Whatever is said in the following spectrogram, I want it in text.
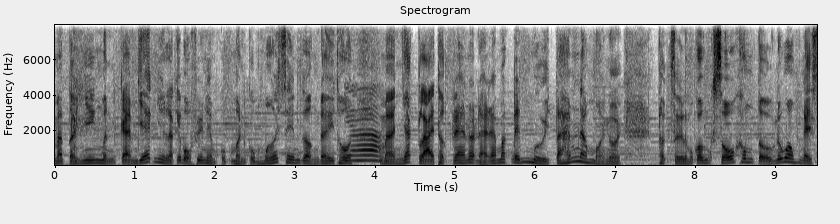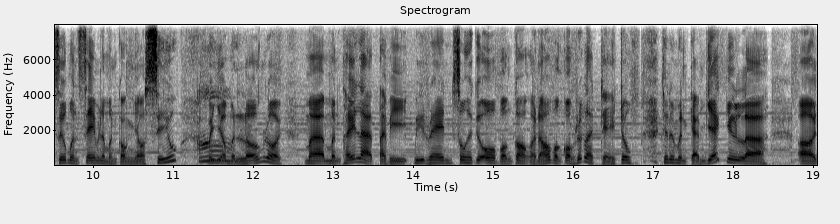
mà tự nhiên mình cảm giác như là cái bộ phim này của mình cũng mới xem gần đây thôi yeah. mà nhắc lại thật ra nó đã ra mắt đến 18 năm mọi người thật sự là một con số không tưởng đúng không ngày xưa mình xem là mình còn nhỏ xíu oh. bây giờ mình lớn rồi mà mình thấy là tại vì Biren Song Hye Kyo vẫn còn ở đó vẫn còn rất là trẻ trung cho nên mình cảm giác như là uh,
